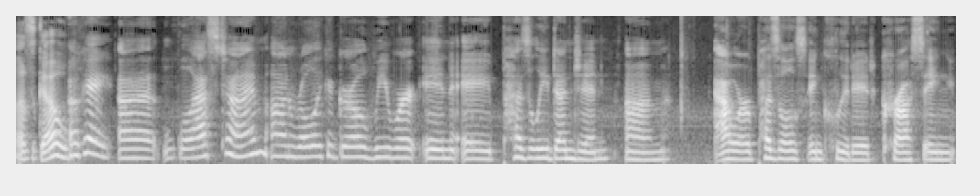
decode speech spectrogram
Let's go. Okay, uh, last time on Roll Like a Girl, we were in a puzzly dungeon. Um, our puzzles included crossing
